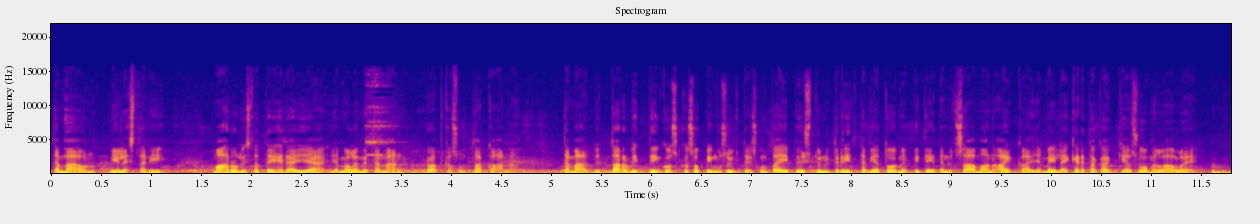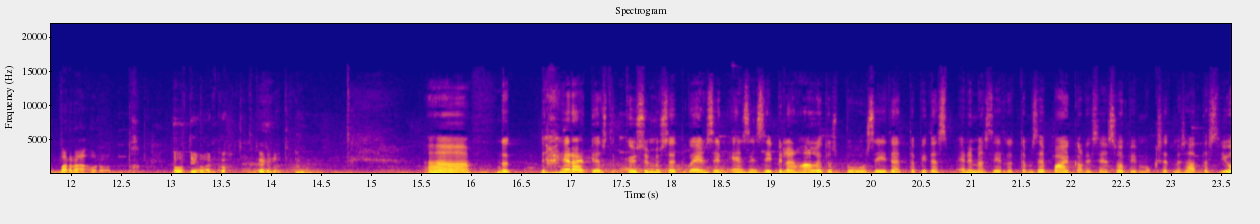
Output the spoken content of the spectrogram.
tämä on mielestäni mahdollista tehdä ja, ja me olemme tämän ratkaisun takana. Tämä nyt tarvittiin, koska sopimusyhteiskunta ei pystynyt riittäviä toimenpiteitä nyt saamaan aikaan ja meillä ei kerta kaikkiaan Suomella ole varaa odottaa. Outi Olanko, Kailut. Äh, no, herää tietysti kysymys, että kun ensin, ensin Sipilän hallitus puhuu siitä, että pitäisi enemmän siirtyä tämmöiseen paikalliseen sopimukseen, että me saataisiin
